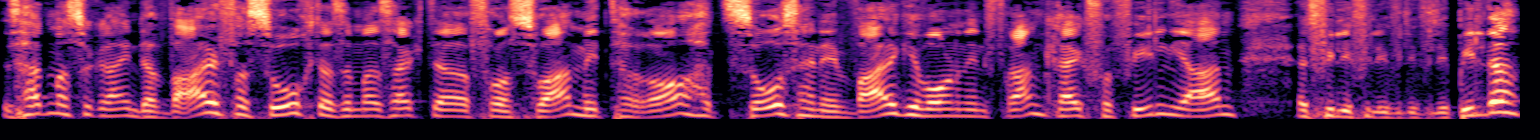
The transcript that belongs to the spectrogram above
Das hat man sogar in der Wahl versucht. Also man sagt, der François Mitterrand hat so seine Wahl gewonnen in Frankreich vor vielen Jahren. Er hat viele, viele, viele, viele Bilder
